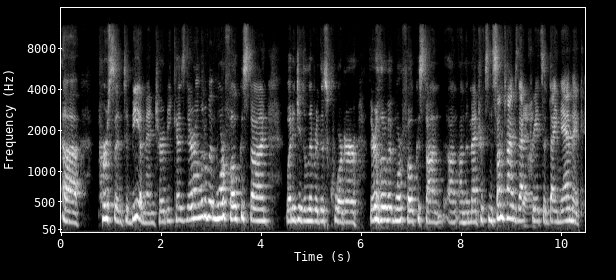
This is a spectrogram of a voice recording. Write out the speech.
uh, person to be a mentor because they're a little bit more focused on what did you deliver this quarter they're a little bit more focused on on, on the metrics and sometimes that yeah. creates a dynamic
